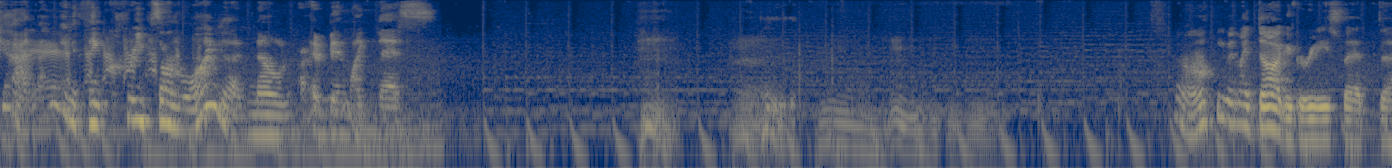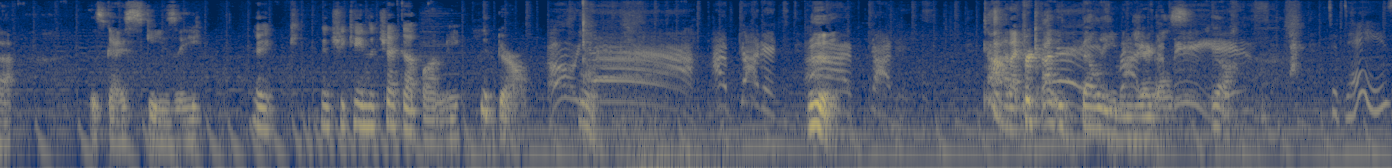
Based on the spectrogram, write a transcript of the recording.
God, I don't even think creeps online that I've known have been like this. Oh, even my dog agrees that uh, this guy's skeezy. Hey, and she came to check up on me. Good girl. Oh yeah! I've got it! Ugh. I've got it! God, I forgot his belly even jiggles. Today's?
